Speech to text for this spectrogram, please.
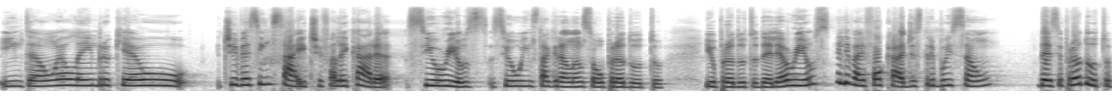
Então, eu lembro que eu tive esse insight. Falei, cara, se o Reels, se o Instagram lançou o produto e o produto dele é o Reels, ele vai focar a distribuição desse produto.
